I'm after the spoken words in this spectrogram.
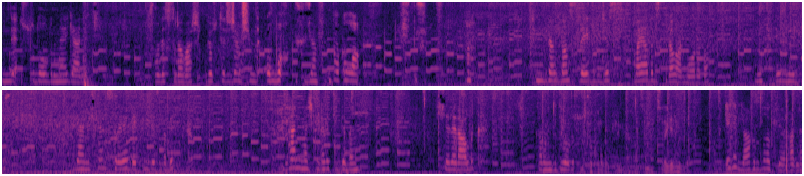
Şimdi su doldurmaya geldik. Şöyle sıra var. Göstereceğim şimdi. Allah düşeceğim şimdi. Allah. Dur. Şimdi birazdan sıraya gireceğiz. Bayağı da bir sıra var bu arada. El mecbur. Gelmişken sıraya bekleyeceğiz tabi. Efendim aşkım evet videodayım. Bir şeyler aldık. Bakalım gidiyoruz. Çok kalabalık ya. Alsana. Sıra gelir mi bize? Gelir ya hızlı akıyor herhalde.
